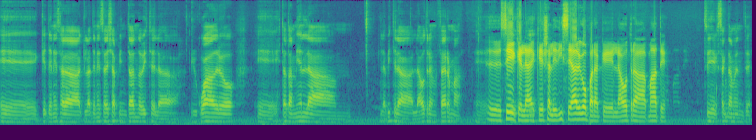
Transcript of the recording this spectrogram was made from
Eh, que tenés a la, que la tenés a ella pintando, viste, la, el cuadro. Eh, está también la, la viste, la, la otra enferma. Eh, sí, que, la, que ella le dice algo para que la otra mate. Sí, exactamente.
